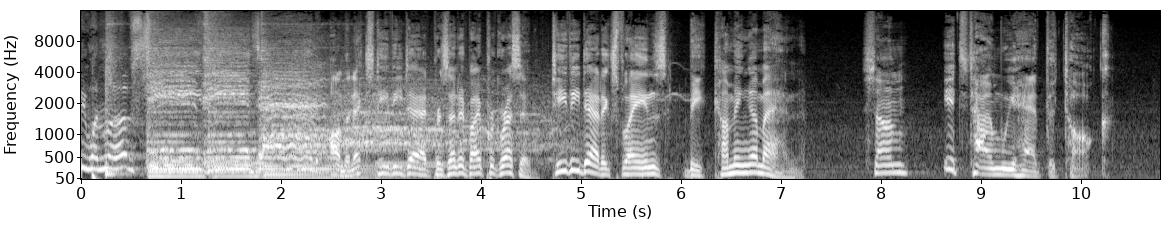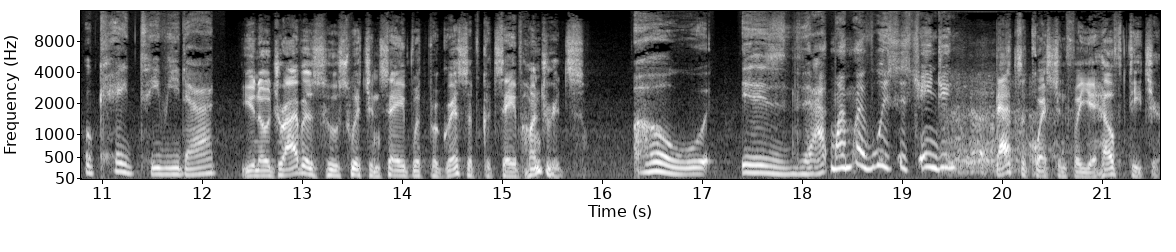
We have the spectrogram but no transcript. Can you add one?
Everyone loves TV Dad. On the next TV Dad presented by Progressive, TV Dad explains becoming a man. Son, it's time we had the talk. Okay, TV Dad. You know, drivers who switch and save with Progressive could save hundreds. Oh, is that why my voice is changing? That's a question for your health teacher.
